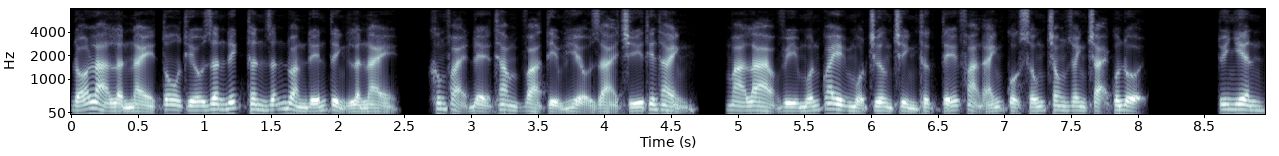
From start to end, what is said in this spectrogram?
đó là lần này tô thiếu dân đích thân dẫn đoàn đến tỉnh lần này, không phải để thăm và tìm hiểu giải trí thiên thành, mà là vì muốn quay một chương trình thực tế phản ánh cuộc sống trong doanh trại quân đội. Tuy nhiên,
